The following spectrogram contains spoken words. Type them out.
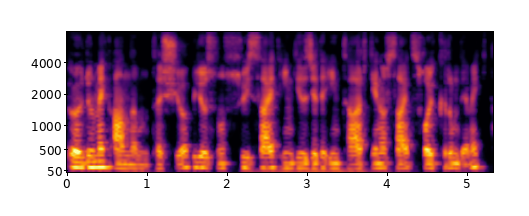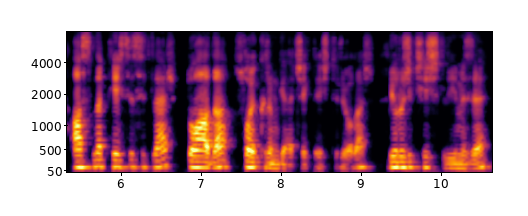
öldürmek anlamını taşıyor. Biliyorsunuz suicide İngilizce'de intihar, genocide soykırım demek. Aslında pestisitler doğada soykırım gerçekleştiriyorlar. Biyolojik çeşitliliğimize,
